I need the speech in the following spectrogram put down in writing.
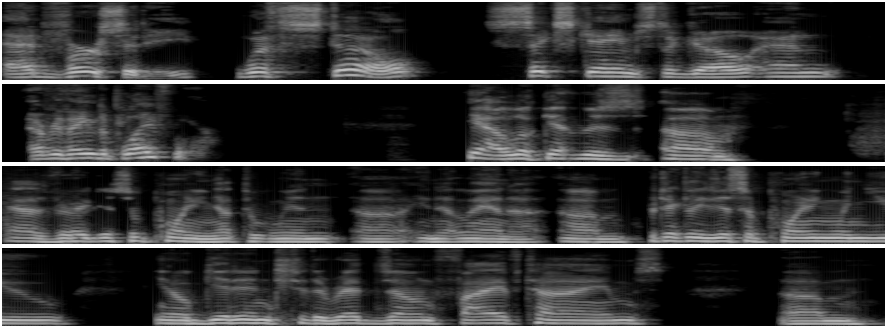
adversity with still six games to go and everything to play for. Yeah, look, it was um, it was very disappointing not to win uh, in Atlanta. Um, particularly disappointing when you you know, get into the red zone five times. Um,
